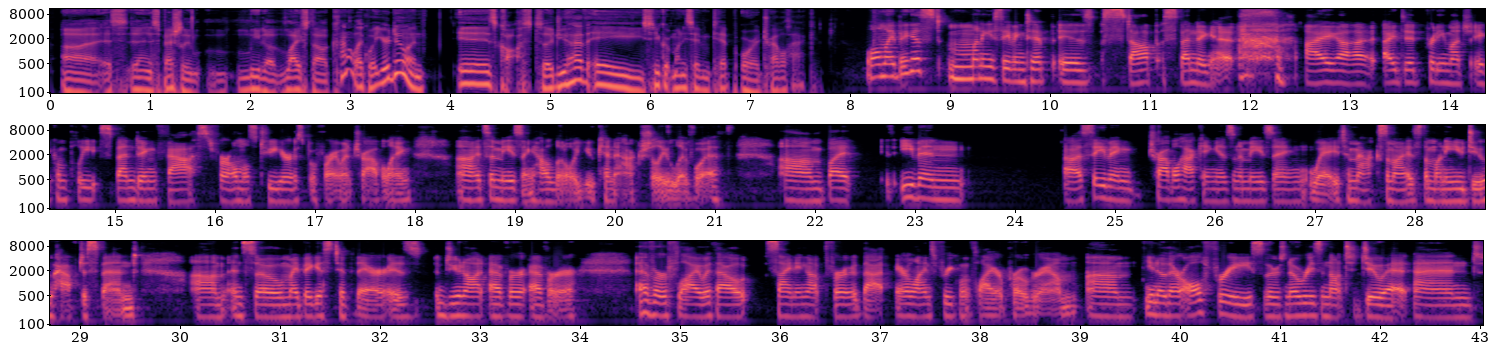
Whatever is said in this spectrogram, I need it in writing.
uh, and especially lead a lifestyle kind of like what you're doing, is cost. So, do you have a secret money saving tip or a travel hack? Well, my biggest money saving tip is stop spending it. I uh, I did pretty much a complete spending fast for almost two years before I went traveling. Uh, it's amazing how little you can actually live with. Um, but even uh, saving travel hacking is an amazing way to maximize the money you do have to spend. Um, and so, my biggest tip there is do not ever, ever, ever fly without signing up for that airline's frequent flyer program. Um, you know, they're all free, so there's no reason not to do it. And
